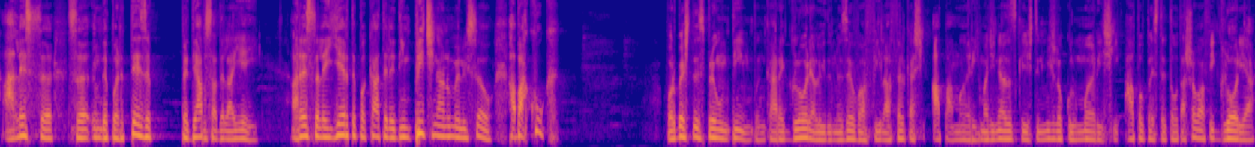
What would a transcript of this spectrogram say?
A ales să, să îndepărteze pedeapsa de la ei. A ales să le ierte păcatele din pricina numelui său. Habacuc vorbește despre un timp în care gloria lui Dumnezeu va fi la fel ca și apa mării. Imaginează-ți că ești în mijlocul mării și apă peste tot. Așa va fi gloria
